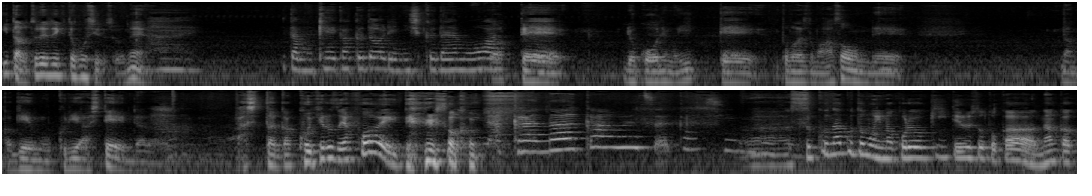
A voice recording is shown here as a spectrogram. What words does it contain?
いたら連れてきてほしいですよね。はい。でも計画通りに宿題も終わって。て旅行にも行って友達とも遊んでなんかゲームをクリアしてみたいな。明日学校行けるぞやっほいっていう人が。なかなか難しいまあ少なくとも今これを聞いてる人とかなんか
